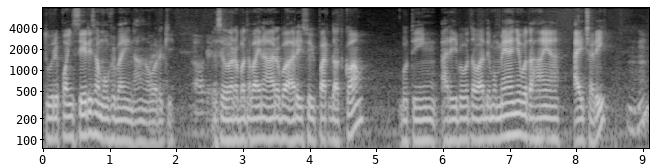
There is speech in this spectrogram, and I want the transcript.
Tu Point Series a move vai na agora aqui. Ah, ok. Kasi agora bota vai na arroba racewaypark.com. Boting arriba bota vai de momento bota hanya Aichari. Mhm.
